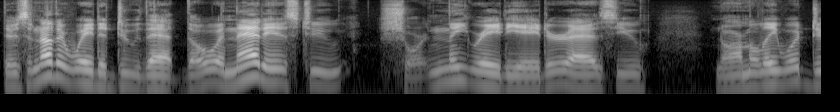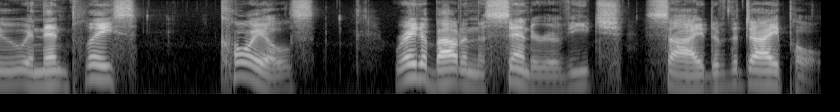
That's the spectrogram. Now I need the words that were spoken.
There's another way to do that, though, and that is to shorten the radiator as you normally would do, and then place coils right about in the center of each side of the dipole.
